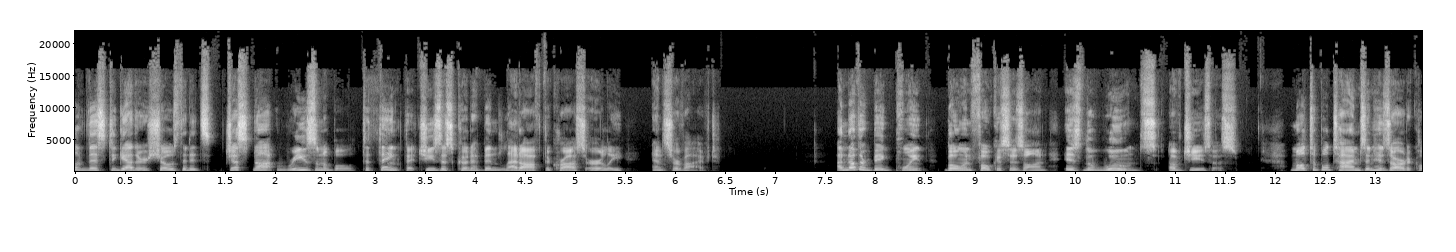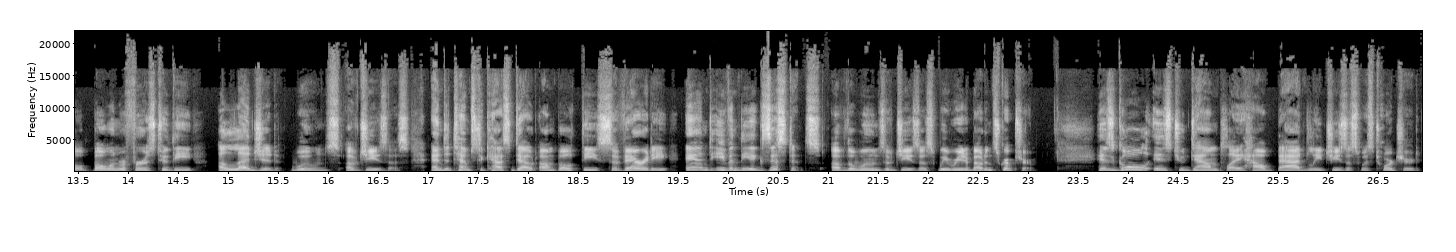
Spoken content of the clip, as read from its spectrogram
of this together shows that it's just not reasonable to think that Jesus could have been let off the cross early and survived. Another big point Bowen focuses on is the wounds of Jesus. Multiple times in his article, Bowen refers to the alleged wounds of Jesus and attempts to cast doubt on both the severity and even the existence of the wounds of Jesus we read about in Scripture. His goal is to downplay how badly Jesus was tortured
